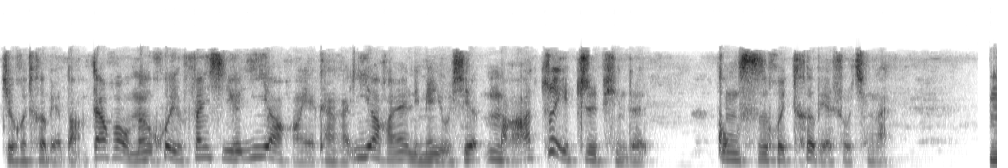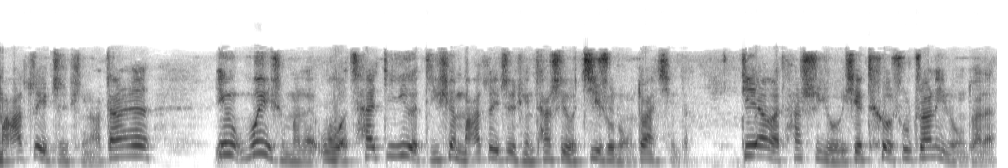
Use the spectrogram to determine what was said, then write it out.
就会特别棒。待会儿我们会分析一个医药行业，看看医药行业里面有些麻醉制品的公司会特别受青睐。麻醉制品啊，但是因为为什么呢？我猜第一个的确麻醉制品它是有技术垄断性的，第二个它是有一些特殊专利垄断的，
